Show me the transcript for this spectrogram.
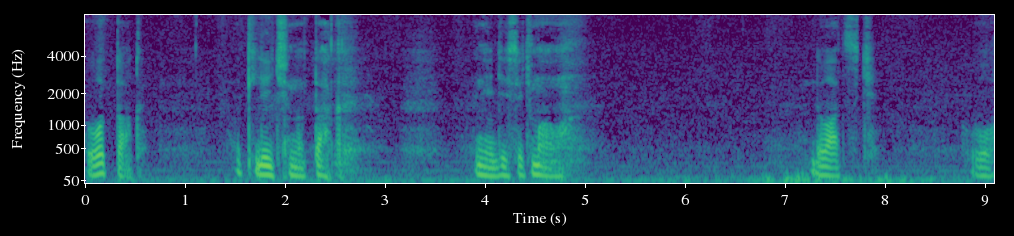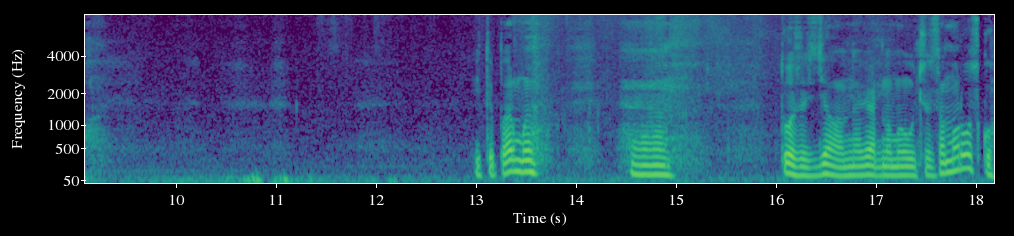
Вот так. Отлично, так. Не, 10 мало. 20. Во. І тепер ми е, теж зробимо, наверное, ми лучше заморозку.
